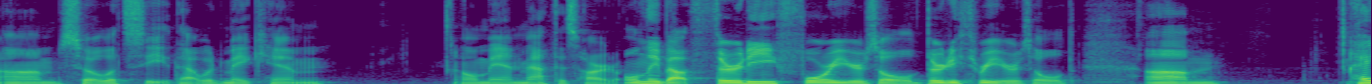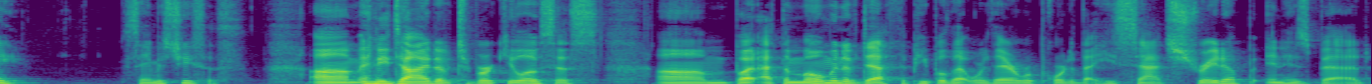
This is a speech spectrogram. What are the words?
Um, so let's see, that would make him, oh man, math is hard. Only about 34 years old, 33 years old. Um, hey, same as Jesus. Um, and he died of tuberculosis. Um, but at the moment of death, the people that were there reported that he sat straight up in his bed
